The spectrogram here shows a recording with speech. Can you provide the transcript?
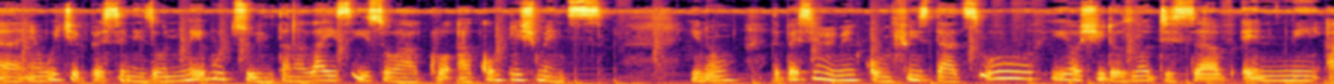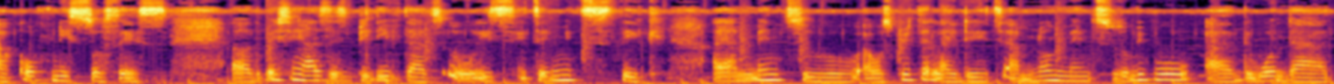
uh, in which a person is unable to internalize his or her accomplishments. You know the person remains convinced that oh he or she does not deserve any accomplished success. Uh, the person has this belief that oh it's it's a mistake. I am meant to i was created like this. I'm not meant to. Some people are the one that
